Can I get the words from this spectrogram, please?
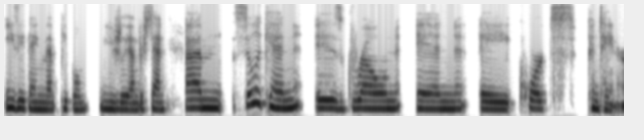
easy thing that people usually understand. Um, silicon is grown in a quartz container,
